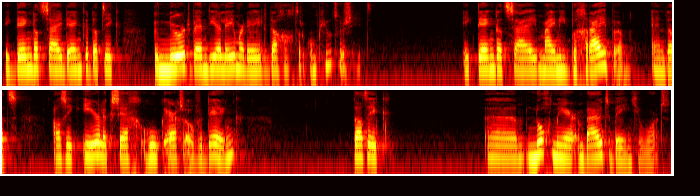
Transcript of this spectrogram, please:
Ik denk dat zij denken dat ik een nerd ben die alleen maar de hele dag achter de computer zit. Ik denk dat zij mij niet begrijpen en dat als ik eerlijk zeg hoe ik ergens over denk, dat ik ehm, nog meer een buitenbeentje word.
